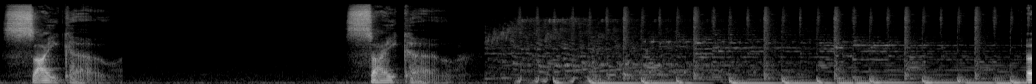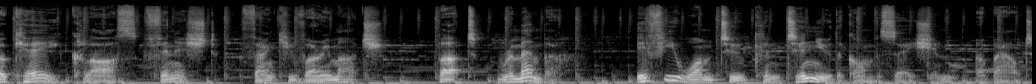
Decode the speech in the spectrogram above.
Psycho. Psycho. Okay, class finished. Thank you very much. But remember, if you want to continue the conversation about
